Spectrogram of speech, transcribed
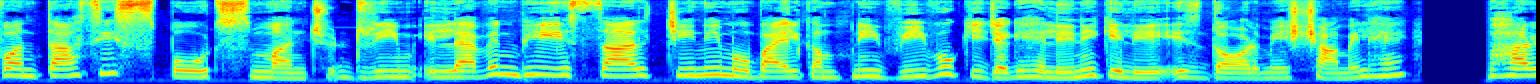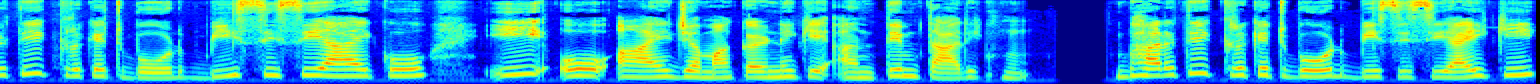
फंतासी स्पोर्ट्स मंच ड्रीम इलेवन भी इस साल चीनी मोबाइल कंपनी वीवो की जगह लेने के लिए इस दौड़ में शामिल हैं। भारतीय क्रिकेट बोर्ड बीसीसीआई को ईओआई जमा करने की अंतिम तारीख हूँ। भारतीय क्रिकेट बोर्ड बीसीसीआई की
